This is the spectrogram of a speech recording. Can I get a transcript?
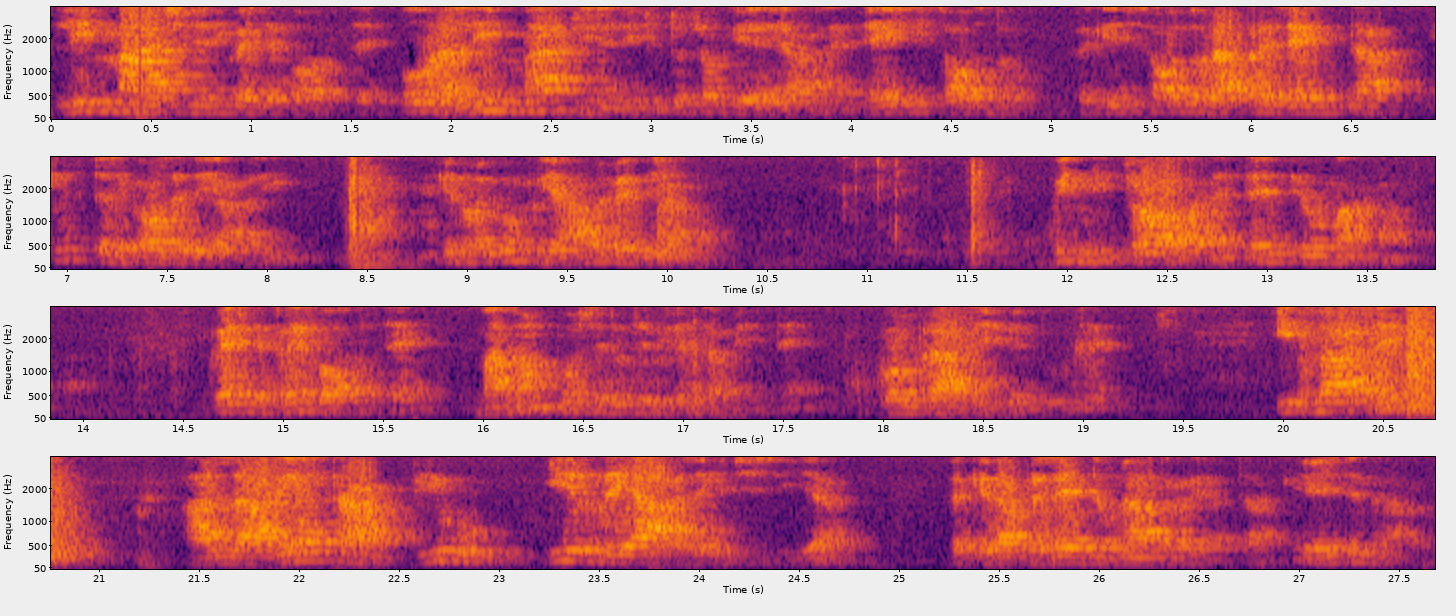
l'immagine di queste forze. Ora l'immagine di tutto ciò che è reale è il soldo, perché il soldo rappresenta tutte le cose reali che noi compriamo e vendiamo. Quindi trova nel Tempio umano queste tre forze, ma non possedute direttamente, comprate e vendute, in base alla realtà più irreale che ci sia, perché rappresenta un'altra realtà, che è il denaro.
